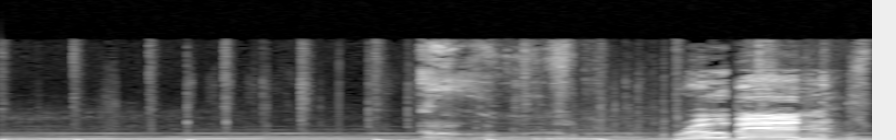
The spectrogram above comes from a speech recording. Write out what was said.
Reuben!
